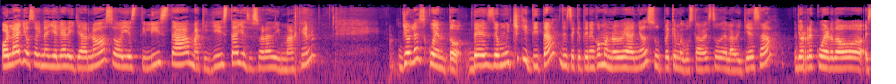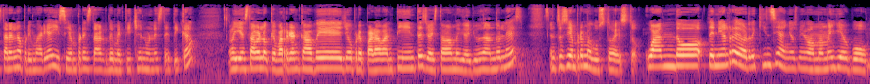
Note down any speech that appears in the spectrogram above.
Hola, yo soy Nayeli Arellano, soy estilista, maquillista y asesora de imagen. Yo les cuento, desde muy chiquitita, desde que tenía como nueve años, supe que me gustaba esto de la belleza. Yo recuerdo estar en la primaria y siempre estar de metiche en una estética. Ahí estaba lo que barrían cabello, preparaban tintes, yo ahí estaba medio ayudándoles. Entonces siempre me gustó esto. Cuando tenía alrededor de 15 años, mi mamá me llevó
